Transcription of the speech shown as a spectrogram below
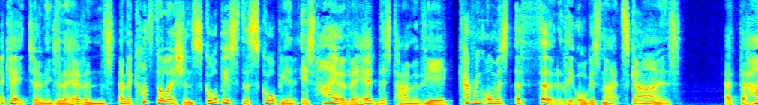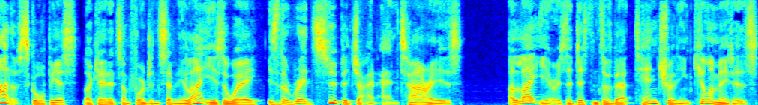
Okay, turning to the heavens, and the constellation Scorpius the Scorpion is high overhead this time of year, covering almost a third of the August night skies. At the heart of Scorpius, located some 470 light years away, is the red supergiant Antares. A light year is a distance of about 10 trillion kilometres,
